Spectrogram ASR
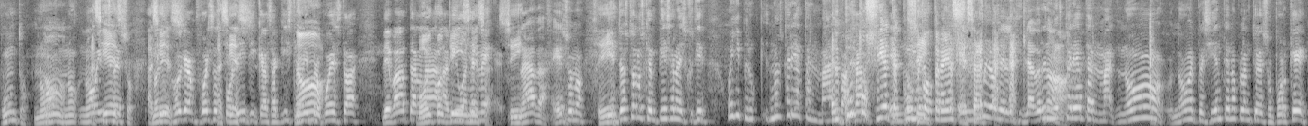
Punto. No, No, no, no, así hizo es, eso. así no dijo, oigan, fuerzas así políticas, aquí está No. mi propuesta, debátanla, Voy contigo en avísenme. esa, sí. Nada, eso no. Sí. Y entonces todos los que empiezan a discutir, oye, pero no estaría tan mal. El bajar punto siete, el punto número- tres. El Exacto. número de legisladores no. No. estaría tan mal. No, no, el presidente no planteó eso. ¿Por qué?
